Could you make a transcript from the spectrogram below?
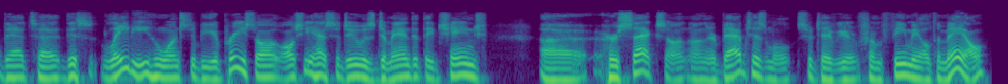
that uh, this lady who wants to be a priest, all, all she has to do is demand that they change uh, her sex on, on her baptismal certificate from female to male,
